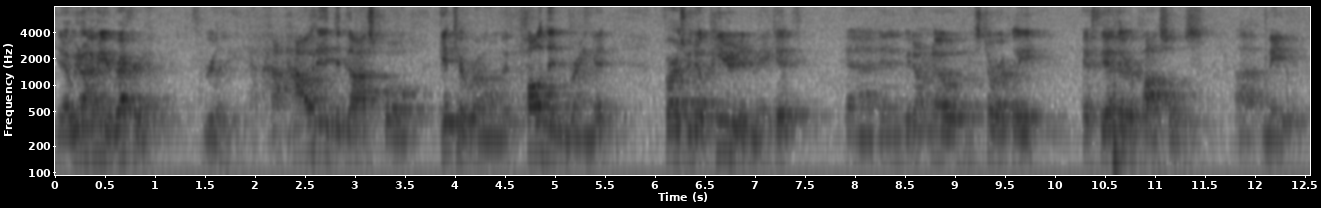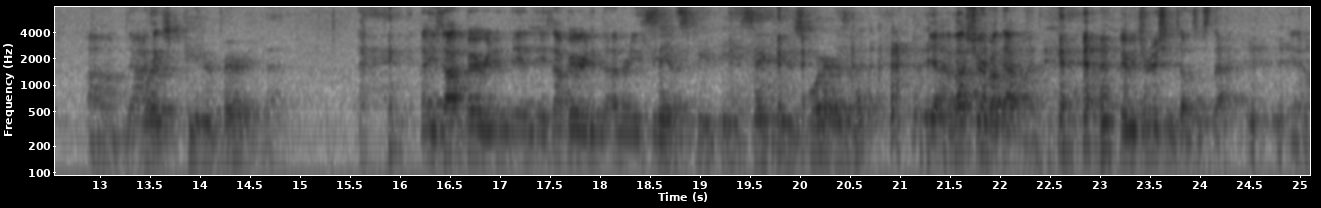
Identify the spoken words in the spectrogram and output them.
You know, we don't have any record of it, really. How, how did the gospel get to Rome if Paul didn't bring it? As far as we know, Peter didn't make it, uh, and we don't know historically if the other apostles uh, made it. Um, Where's Peter buried then? now he's not buried in, in he's not buried in the, underneath the. St. Pe- St. Peter's Square, isn't it? yeah, I'm not sure about that one. Maybe tradition tells us that, you know.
